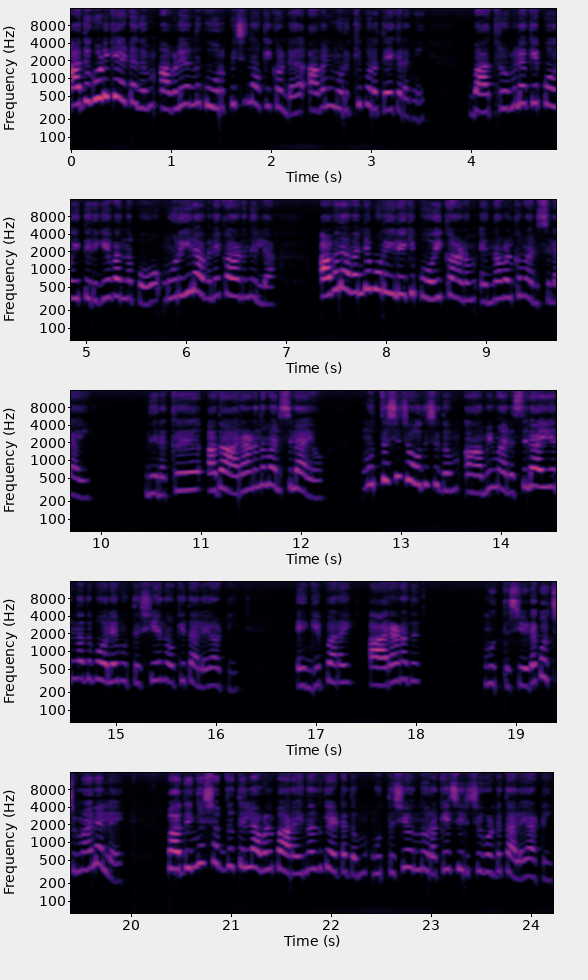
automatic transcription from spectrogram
അതുകൂടി കേട്ടതും അവളെ ഒന്ന് കൂർപ്പിച്ച് നോക്കിക്കൊണ്ട് അവൻ മുറിക്ക് പുറത്തേക്ക് ഇറങ്ങി ബാത്റൂമിലൊക്കെ പോയി തിരികെ വന്നപ്പോൾ മുറിയിൽ അവനെ കാണുന്നില്ല. അവൻ അവന്റെ മുറിയിലേക്ക് പോയി കാണും എന്നവൾക്ക് മനസ്സിലായി. നിനക്ക് അതാരാണെന്ന് മനസ്സിലായോ? മുത്തശ്ശി ചോദിച്ചതും ആമി മനസ്സിലായി എന്നതുപോലെ മുത്തശ്ശിയെ നോക്കി തലയാട്ടി. എങ്കിൽ പറയ് ആരാണത്? മുത്തശ്ശിയുടെ കൊച്ചുമാനല്ലേ? പതിഞ്ഞ ശബ്ദത്തിൽ അവൾ പറയുന്നത് കേട്ടതും മുത്തശ്ശി ഒന്ന് ഉറക്കെ ചിരിച്ചുകൊണ്ട് തലയാട്ടി.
